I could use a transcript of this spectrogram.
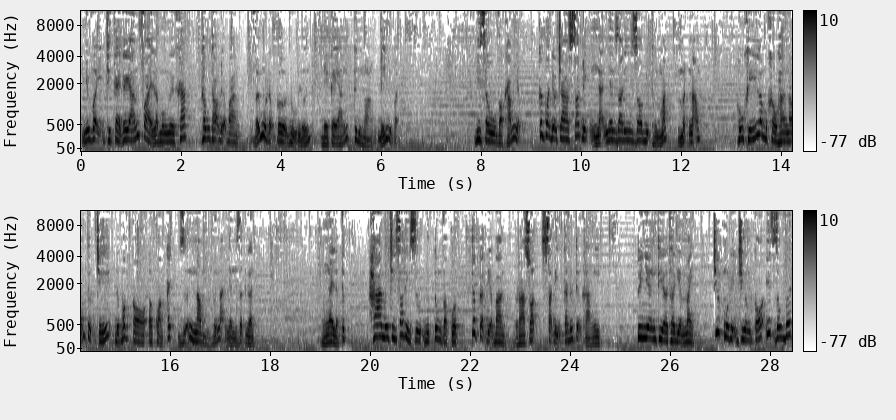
Như vậy thì kẻ gây án phải là một người khác thông thạo địa bàn với một động cơ đủ lớn để gây án kinh hoàng đến như vậy. Đi sâu vào khám nghiệm, cơ quan điều tra xác định nạn nhân ra đi do bị thủng mắt, mất não. Hung khí là một khẩu hàng nóng tự chế được bóp cò ở khoảng cách giữa nòng với nạn nhân rất gần. Ngay lập tức, 20 trinh sát hình sự được tung vào cuộc tiếp cận địa bàn, ra soát xác định các đối tượng khả nghi. Tuy nhiên thì ở thời điểm này, trước một hiện trường có ít dấu vết,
